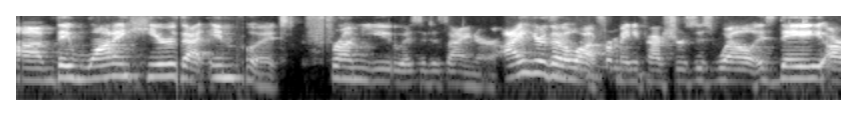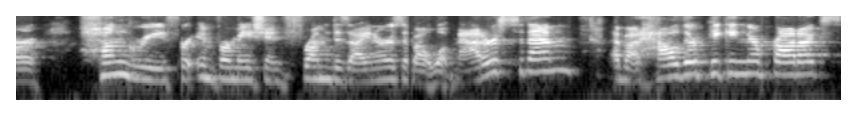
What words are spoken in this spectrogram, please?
um, they want to hear that input from you as a designer. I hear that a lot from manufacturers as well, is they are hungry for information from designers about what matters to them, about how they're picking their products,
